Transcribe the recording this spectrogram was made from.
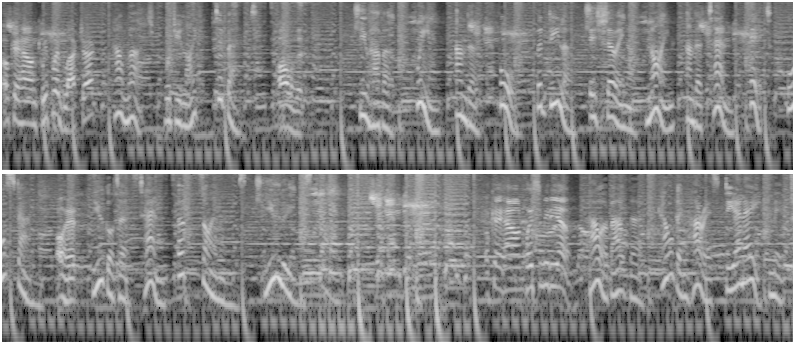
Okay, Hound, can we play blackjack? How much would you like to bet? All of it. You have a queen and a 4. The dealer is showing a 9 and a 10. Hit or stand. I'll hit. You got a 10 of diamonds. You lose. Okay, Hound, play some EDM. How about the Calvin Harris DNA mix?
